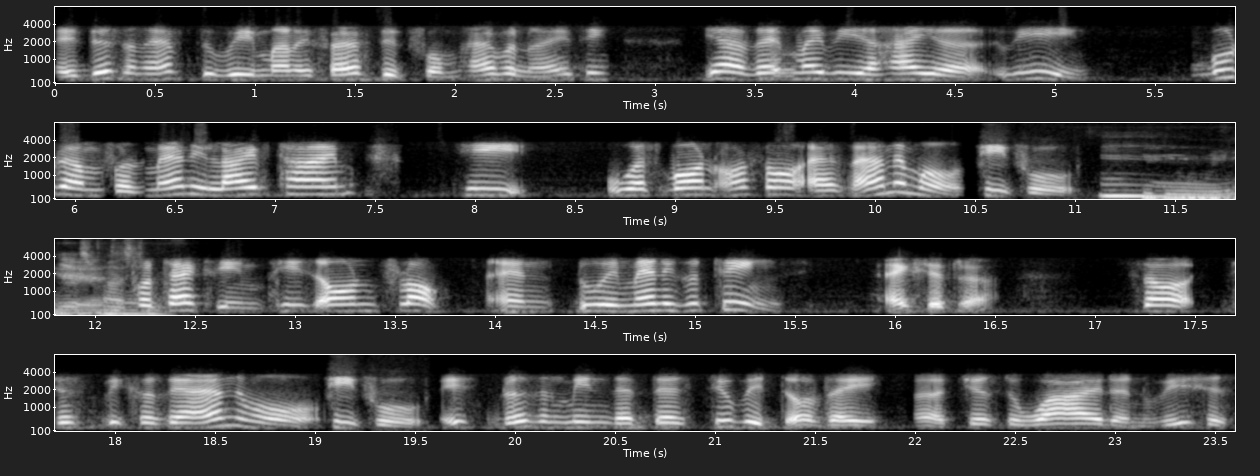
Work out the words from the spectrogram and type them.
It doesn't have to be manifested from heaven or anything. Yeah, that may be a higher being. Buddha, for many lifetimes, he was born also as animal people, mm. Mm, protecting his own flock and doing many good things, etc. So just because they're animal people, it doesn't mean that they're stupid or they are just wild and vicious.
